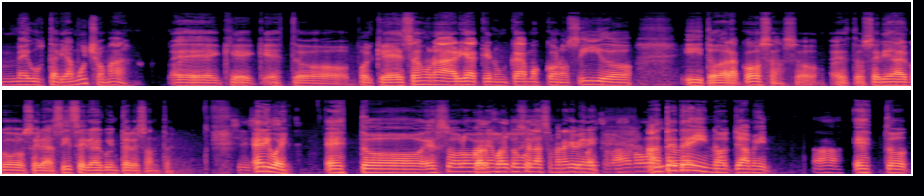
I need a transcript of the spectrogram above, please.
me gustaría mucho más eh, que, que esto, porque esa es una área que nunca hemos conocido y toda la cosa. So, esto sería algo, sería así, sería algo interesante. sí, sí, Anyway, sí. Esto, eso lo ¿Cuál veremos entonces la semana que viene. Antes de irnos, Yami, Ajá. esto,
